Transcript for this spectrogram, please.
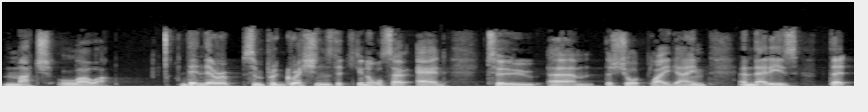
much lower. Then there are some progressions that you can also add to um, the short play game, and that is that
